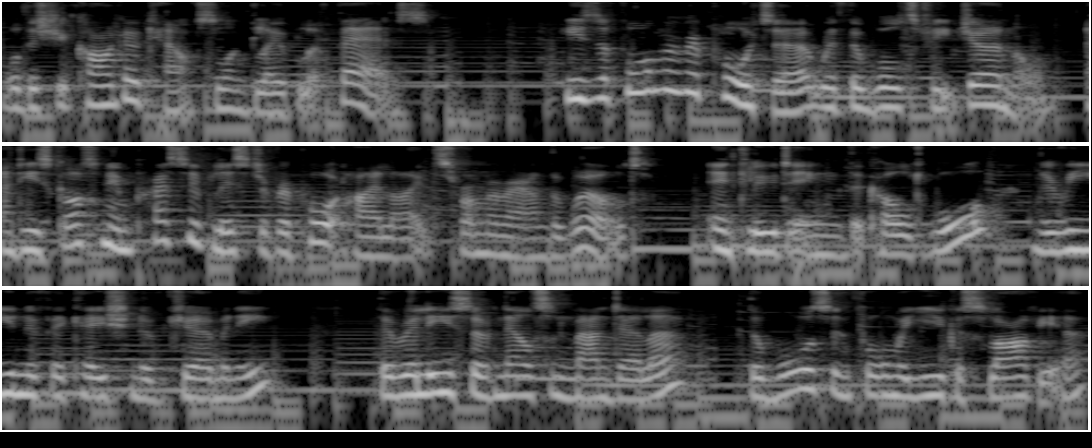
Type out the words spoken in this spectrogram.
for the Chicago Council on Global Affairs. He's a former reporter with the Wall Street Journal, and he's got an impressive list of report highlights from around the world, including the Cold War, the reunification of Germany, the release of Nelson Mandela, the wars in former Yugoslavia,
